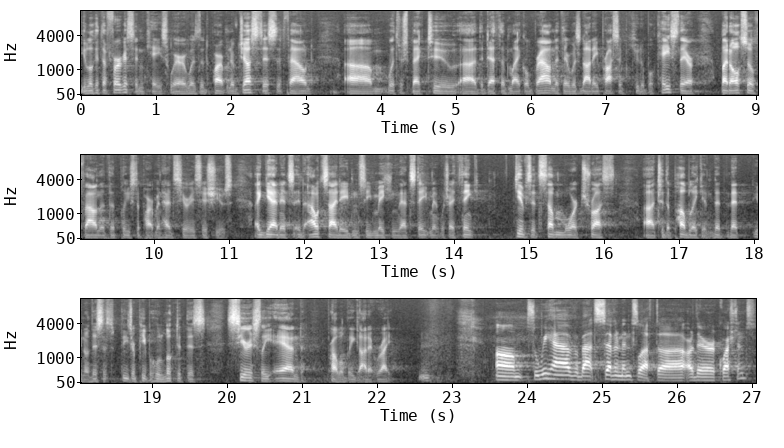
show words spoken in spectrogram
You look at the Ferguson case, where it was the Department of Justice that found, um, with respect to uh, the death of Michael Brown, that there was not a prosecutable case there, but also found that the police department had serious issues. Again, it's an outside agency making that statement, which I think gives it some more trust uh, to the public, and that, that you know this is these are people who looked at this seriously and probably got it right. Um, so we have about seven minutes left. Uh, are there questions?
